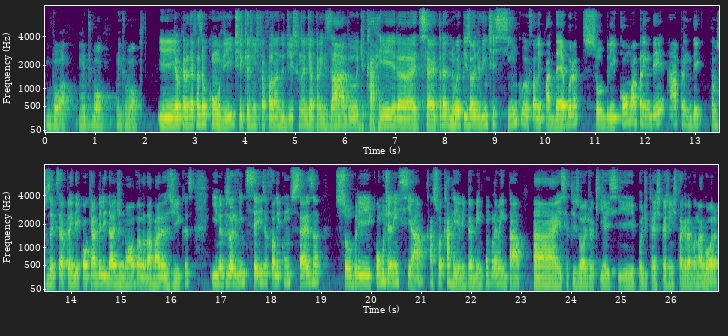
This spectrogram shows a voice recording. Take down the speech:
Boa, muito bom, muito bom. E eu quero até fazer o convite que a gente está falando disso, né, de aprendizado, de carreira, etc. No episódio 25, eu falei com a Débora sobre como aprender a aprender. Então, se você quiser aprender qualquer habilidade nova, ela dá várias dicas. E no episódio 26, eu falei com o César sobre como gerenciar a sua carreira. Então, é bem complementar a esse episódio aqui, a esse podcast que a gente está gravando agora.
